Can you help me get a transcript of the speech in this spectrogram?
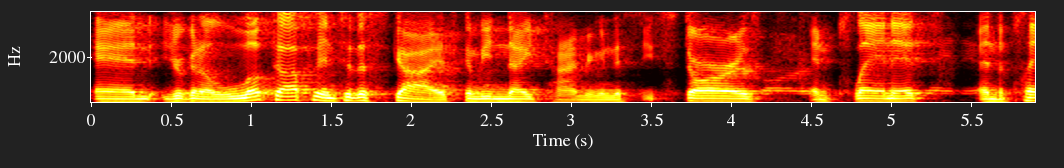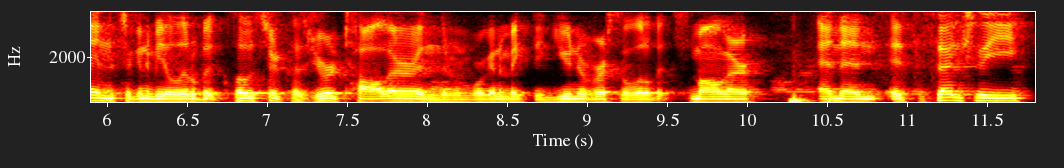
and you're going to look up into the sky. It's going to be nighttime. You're going to see stars and planets, and the planets are going to be a little bit closer because you're taller, and then we're going to make the universe a little bit smaller. And then it's essentially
